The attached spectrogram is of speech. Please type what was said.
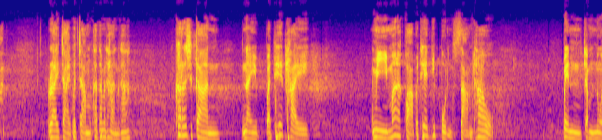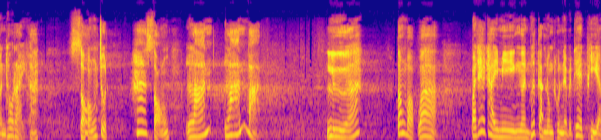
าท รายจ่ายประจำค่ะท่านประธานคะข้าราชการในประเทศไทยมีมากกว่าประเทศญี่ปุ่นสามเท่า เป็นจำนวนเท่าไหร่คะ 2.52 ล้านล้านบาท เหลือต้องบอกว่า ประเทศไทยมีเงินเพื่อการลงทุนในประเทศเพียง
